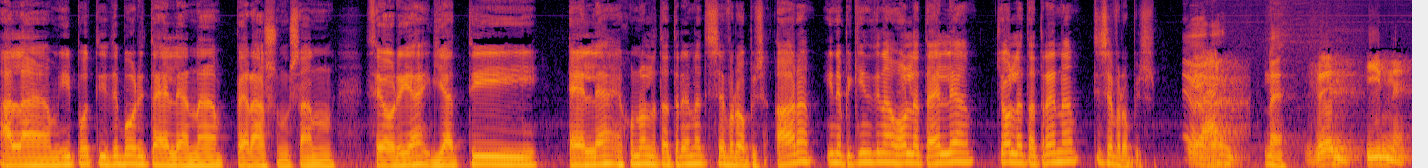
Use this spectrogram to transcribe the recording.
αλλά είπε ότι δεν μπορεί τα έλεα να περάσουν σαν θεωρία γιατί έλεα έχουν όλα τα τρένα της Ευρώπης. Άρα είναι επικίνδυνα όλα τα έλεα και όλα τα τρένα της Ευρώπης. Εάν ναι. δεν είναι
